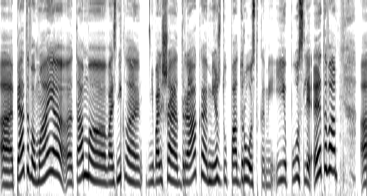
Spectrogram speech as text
5 э, мая э, там э, возникла небольшая драка между подростками. И после этого э, а,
